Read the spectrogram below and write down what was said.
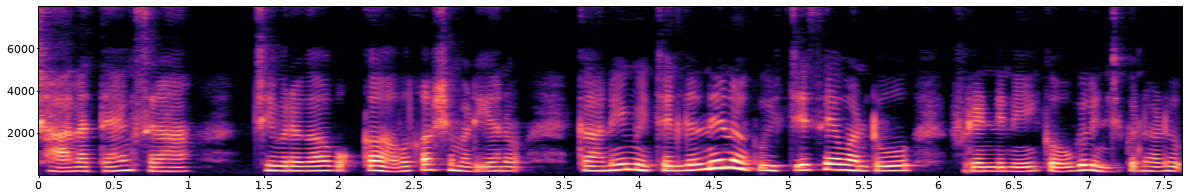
చాలా థ్యాంక్స్ రా. చివరగా ఒక్క అవకాశం అడిగాను. కానీ మీ చెల్లెల్ని నాకు ఇచ్చేసేవంటూ ఫ్రెండ్ని కౌగిలించుకున్నాడు.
